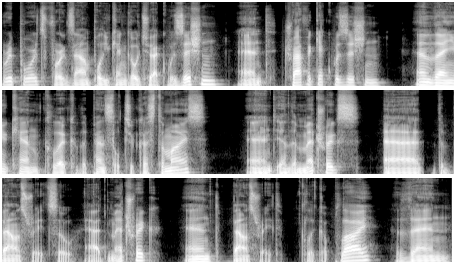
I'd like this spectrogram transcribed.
reports. For example, you can go to acquisition and traffic acquisition, and then you can click the pencil to customize. And in the metrics, add the bounce rate. So add metric and bounce rate. Click apply. Then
